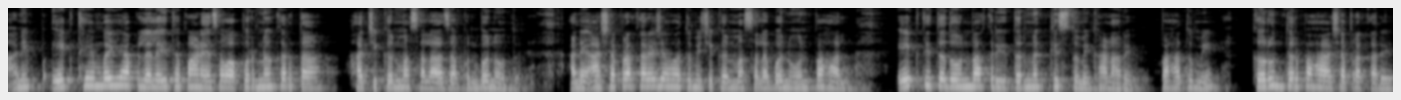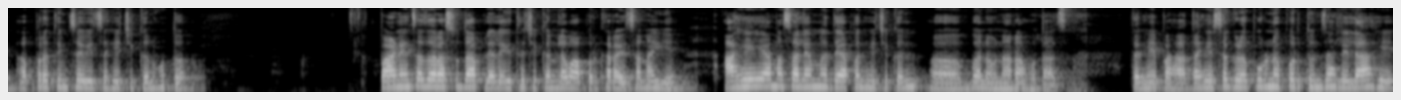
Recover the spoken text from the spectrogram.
आणि एक थेंबही आपल्याला इथं पाण्याचा वापर न करता हा चिकन मसाला आज आपण बनवतो आहे आणि अशा प्रकारे जेव्हा तुम्ही चिकन मसाला बनवून पाहाल एक तिथं दोन भाकरी तर नक्कीच तुम्ही खाणार आहे. पहा तुम्ही करून तर पहा अशा प्रकारे अप्रतिम चवीचं हे चिकन होतं. पाण्याचा जरासुद्धा आपल्याला इथं चिकनला वापर करायचा नाही आहे आहे या मसाल्यामध्ये आपण हे चिकन बनवणार आहोत आज. तर हे पहा आता हे सगळं पूर्ण परतून झालेलं आहे.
